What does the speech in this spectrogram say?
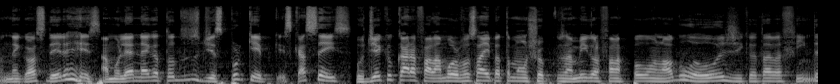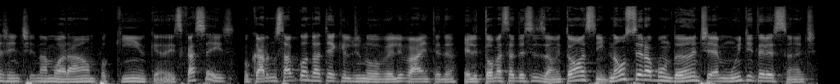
O negócio dele é esse. A mulher nega todos os dias. Por quê? Porque escassez. O dia que o cara fala, amor, vou sair pra tomar um chopp com os amigos, ela fala, pô, logo hoje que eu tava afim da gente namorar um pouquinho, que é escassez. O cara não sabe quando vai ter aquilo de novo, ele vai, entendeu? Ele toma essa decisão. Então, assim, não ser abundante é muito interessante.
